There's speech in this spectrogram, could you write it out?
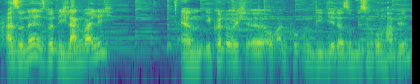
Also, ne, es wird nicht langweilig. Ähm, ihr könnt euch äh, auch angucken, wie wir da so ein bisschen rumhampeln.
